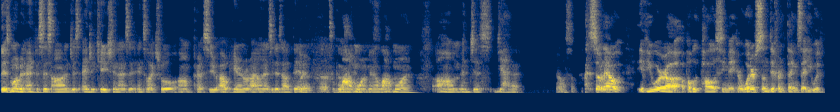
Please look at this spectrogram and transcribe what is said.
there's more of an emphasis on just education as an intellectual um, pursuit out here in Rhode Island as it is out there. Really? Oh, that's A encouraging. lot more, man. A lot more. Um, and just yeah, Awesome. So now, if you were a, a public policy maker, what are some different things that you would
